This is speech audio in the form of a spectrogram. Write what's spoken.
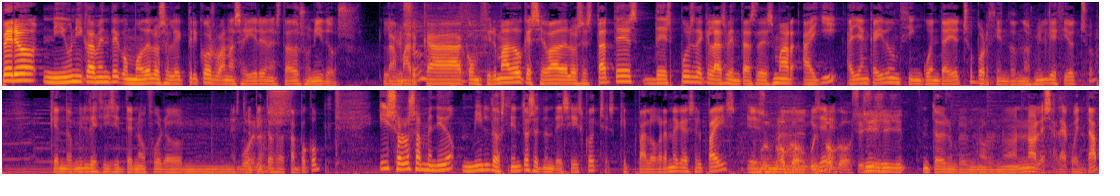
Pero ni únicamente con modelos eléctricos van a seguir en Estados Unidos. La marca ha confirmado que se va de los estates después de que las ventas de Smart allí hayan caído un 58% en 2018, que en 2017 no fueron estrepitosas tampoco, y solo se han vendido 1.276 coches, que para lo grande que es el país es Muy poco, muy poco, sí, sí. Entonces pues, no, no, no le sale a cuenta.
